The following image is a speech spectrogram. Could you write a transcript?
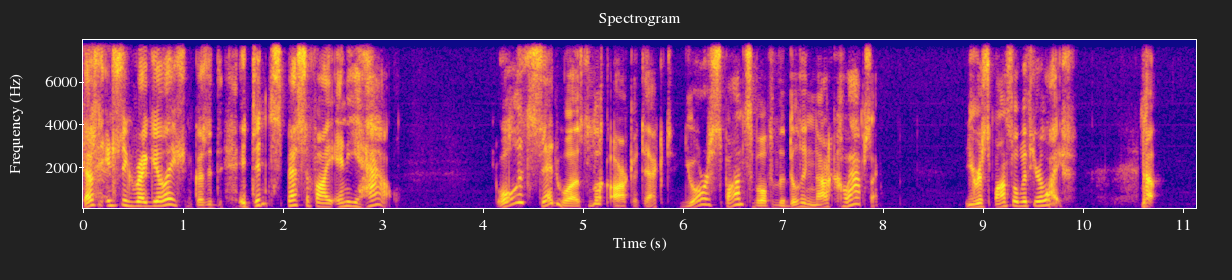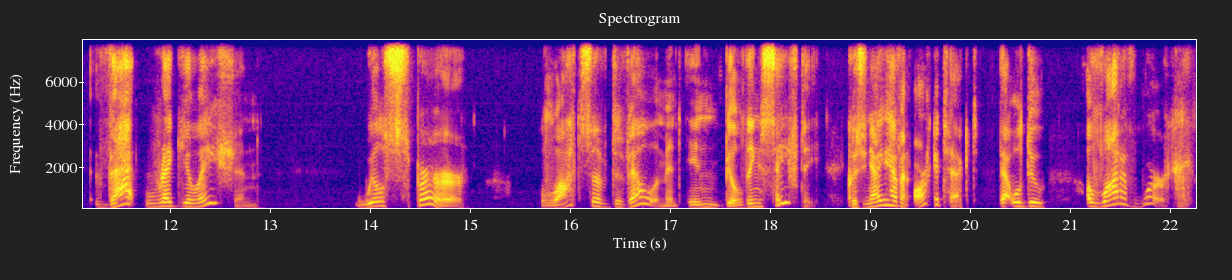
that was an interesting regulation because it, it didn't specify any how. All it said was, look, architect, you're responsible for the building not collapsing. You're responsible with your life. Now, that regulation will spur lots of development in building safety because now you have an architect that will do a lot of work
